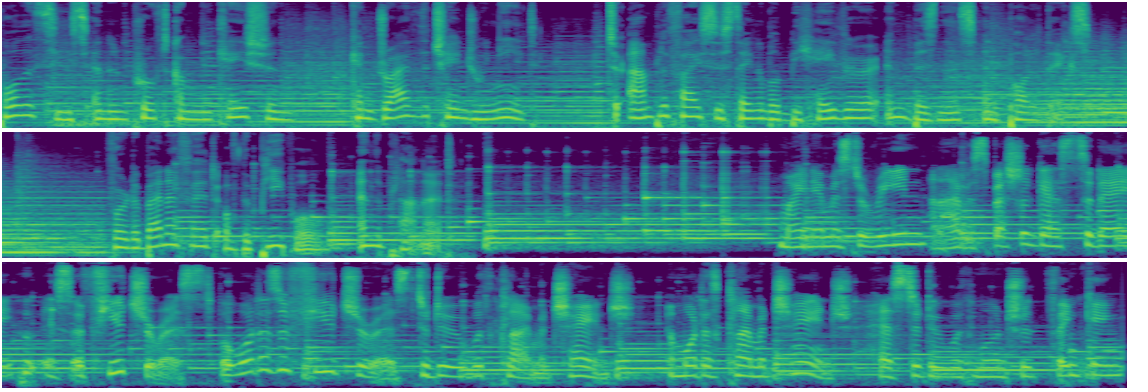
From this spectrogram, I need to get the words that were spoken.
policies, and improved communication can drive the change we need to amplify sustainable behavior in business and politics for the benefit of the people and the planet. My name is Doreen, and I have a special guest today who is a futurist. But what does a futurist to do with climate change? And what does climate change has to do with moonshot thinking?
